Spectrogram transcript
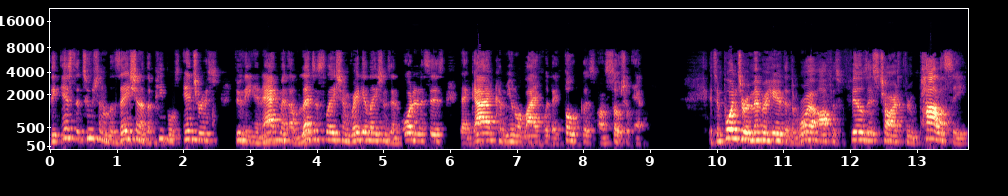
the institutionalization of the people's interests through the enactment of legislation, regulations, and ordinances that guide communal life with a focus on social equity. It's important to remember here that the royal office fulfills its charge through policy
